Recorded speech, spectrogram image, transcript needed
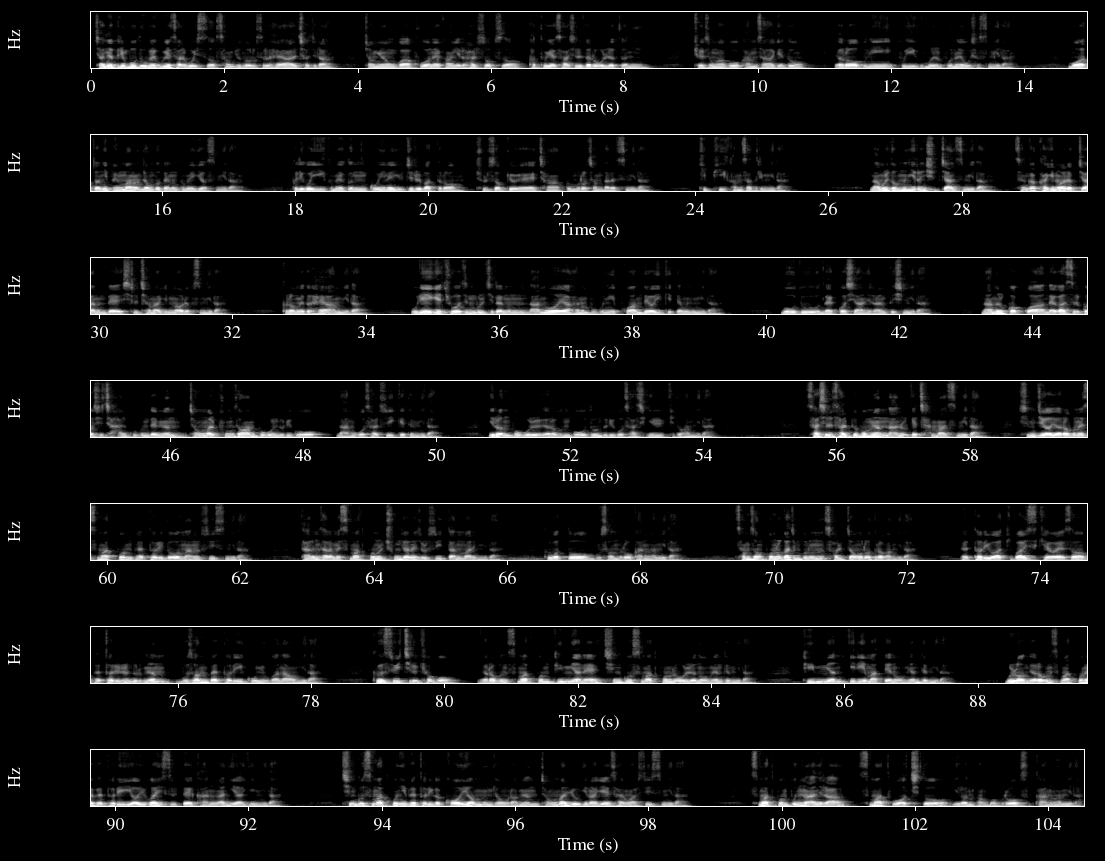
자녀들이 모두 외국에 살고 있어 상주 노릇을 해야 할 처지라 정혜원과 후원의 강의를 할 수 없어 카톡에 사실대로 올렸더니 죄송하고 감사하게도 여러분이 부의금을 보내오셨습니다. 모았더니 100만 원 정도 되는 금액이었습니다. 그리고 이 금액은 고인의 유지를 받들어 출석교회에 장학금으로 전달했습니다. 깊이 감사드립니다. 남을 돕는 일은 쉽지 않습니다. 생각하기는 어렵지 않은데 실천하기는 어렵습니다. 그럼에도 해야 합니다. 우리에게 주어진 물질에는 나누어야 하는 부분이 포함되어 있기 때문입니다. 모두 내 것이 아니라는 뜻입니다. 나눌 것과 내가 쓸 것이 잘 구분되면 정말 풍성한 복을 누리고 나누고 살 수 있게 됩니다. 이런 복을 여러분 모두 누리고 사시길 기도합니다. 사실 살펴보면 나눌 게 참 많습니다. 심지어 여러분의 스마트폰 배터리도 나눌 수 있습니다. 다른 사람의 스마트폰을 충전해 줄 수 있다는 말입니다. 그것도 무선으로 가능합니다. 삼성폰을 가진 분은 설정으로 들어갑니다. 배터리와 device care에서 배터리를 누르면 무선 배터리 공유가 나옵니다. 그 스위치를 켜고 여러분 스마트폰 뒷면에 친구 스마트폰을 올려놓으면 됩니다. 뒷면끼리 맞대 놓으면 됩니다. 물론 여러분 스마트폰에 배터리 여유가 있을 때 가능한 이야기입니다. 친구 스마트폰이 배터리가 거의 없는 경우라면 정말 요긴하게 사용할 수 있습니다. 스마트폰뿐 아니라 스마트워치도 이런 방법으로 가능합니다.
